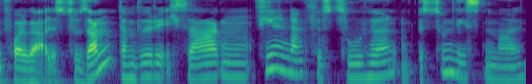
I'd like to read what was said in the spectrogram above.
nächsten Folge alles zusammen. Dann würde ich sagen, vielen Dank fürs Zuhören und bis zum nächsten Mal.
